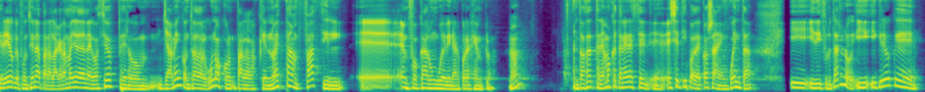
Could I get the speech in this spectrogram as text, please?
creo que funciona para la gran mayoría de negocios, pero ya me he encontrado algunos para los que no es tan fácil eh, enfocar un webinar, por ejemplo, ¿no? Entonces tenemos que tener este, eh, ese tipo de cosas en cuenta y, disfrutarlo. Y, creo que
